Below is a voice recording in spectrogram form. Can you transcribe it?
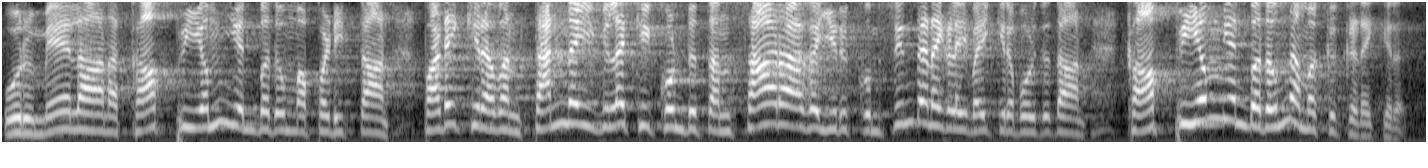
ஒரு மேலான காப்பியம் என்பதும் அப்படித்தான். படைக்கிறவன் தன்னை விலக்கி கொண்டு தன் சாராக இருக்கும் சிந்தனைகளை வைக்கிற பொழுதுதான் காப்பியம் என்பதும் நமக்கு கிடைக்கிறது.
